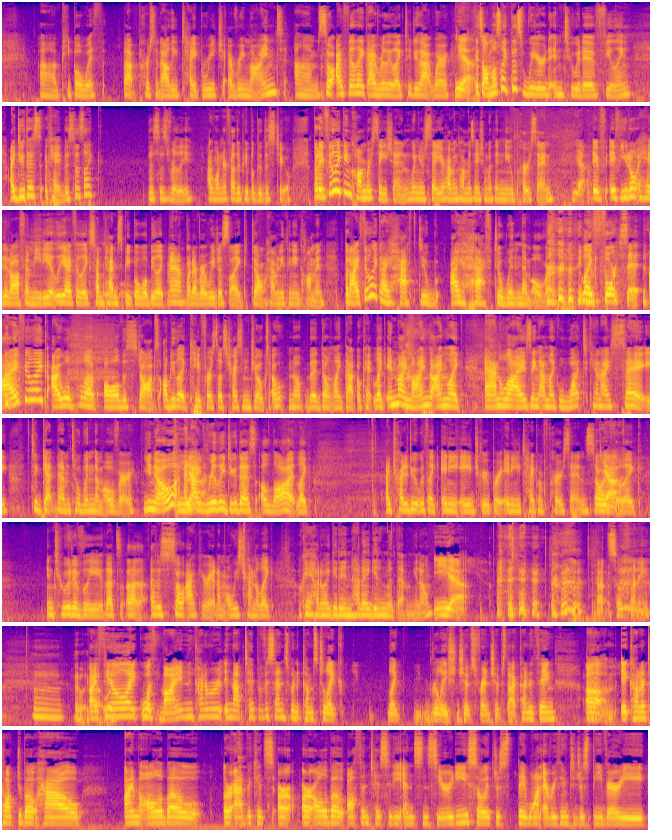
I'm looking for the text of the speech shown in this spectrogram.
uh, people with that personality type reach every mind um, so i feel like i really like to do that where Yeah. it's almost like this weird intuitive feeling i do this okay this is like this is really i wonder if other people do this too but i feel like in conversation when you're say you're having conversation with a new person Yeah. if if you don't hit it off immediately i feel like sometimes people will be like man whatever we just like don't have anything in common but i feel like i have to i have to win them over like like force it. I feel like I will pull out all the stops. I'll be like, okay, first let's try some jokes. Oh, no, they don't like that. Okay. Like in my mind, I'm like analyzing. I'm like, what can I say to get them to win them over? You know? And I really do this a lot. Like, I try to do it with like any age group or any type of person. So I feel like intuitively, that's uh, that is so accurate. I'm always trying to like, okay, how do I get in? How do I get in with them? You know? Yeah. That's so funny. I like. I feel like with mine kind of in that type of a sense when it comes to like like relationships, friendships, that kind of thing. Um it kind of talked about how I'm all about or advocates are are all about authenticity and sincerity, so it just they want everything to just be very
